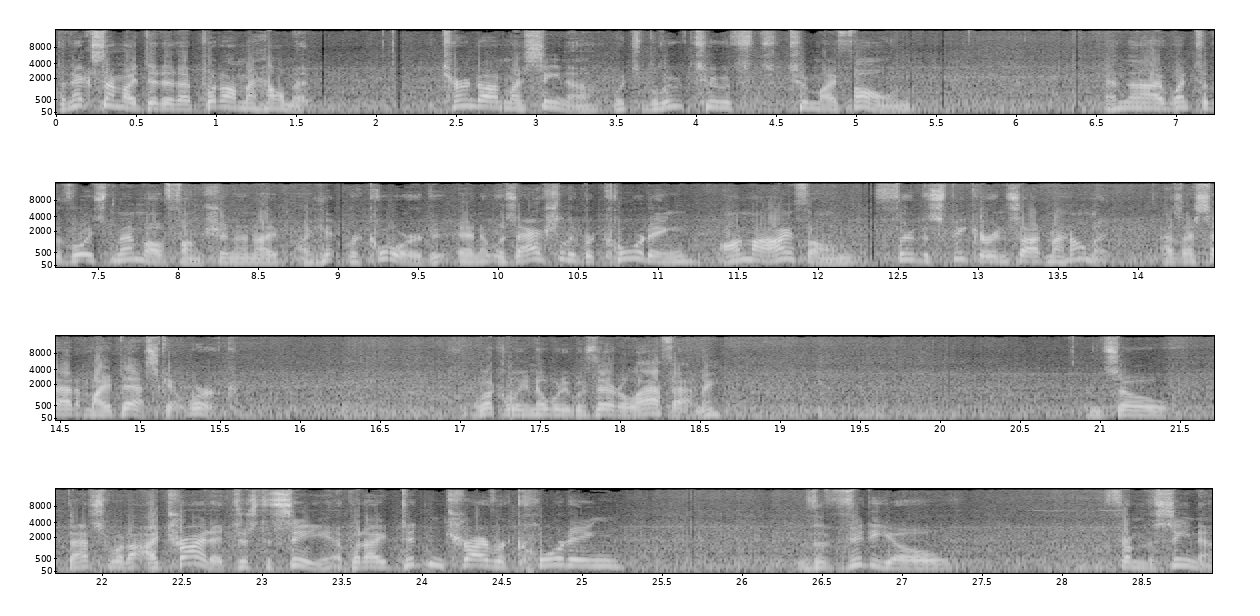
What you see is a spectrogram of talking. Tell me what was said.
The next time I did it, I put on my helmet, turned on my Sena, which Bluetoothed to my phone, and then I went to the voice memo function and I, I hit record, and it was actually recording on my iPhone through the speaker inside my helmet as I sat at my desk at work. Luckily, nobody was there to laugh at me. And so that's what I, I tried it just to see, but I didn't try recording the video from the Sena.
